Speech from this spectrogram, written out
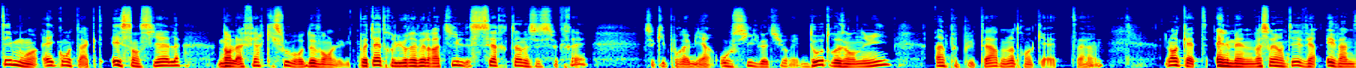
témoin et contact essentiel dans l'affaire qui s'ouvre devant lui. Peut-être lui révélera-t-il certains de ses secrets, ce qui pourrait bien aussi lui attirer d'autres ennuis un peu plus tard dans notre enquête. L'enquête elle-même va s'orienter vers Evans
